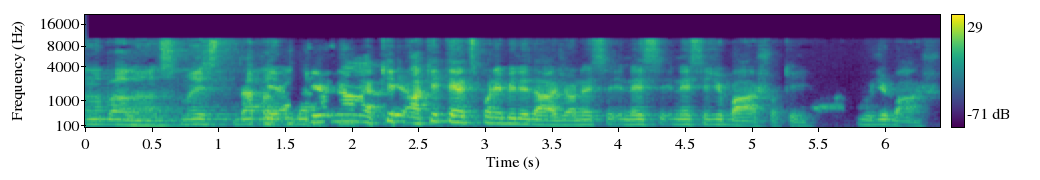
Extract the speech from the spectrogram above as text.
No balanço, mas dá para. Aqui, não, aqui, aqui tem a disponibilidade, ó, nesse, nesse, nesse de baixo aqui. No de baixo.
